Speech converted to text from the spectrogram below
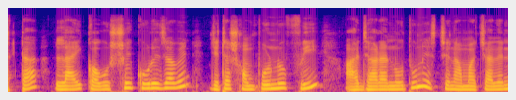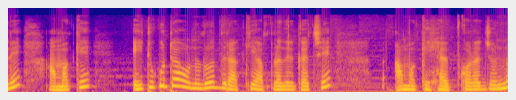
একটা লাইক অবশ্যই করে যাবেন, যেটা সম্পূর্ণ ফ্রি আর যারা নতুন এসছেন আমার চ্যানেলে আমাকে এইটুকুটা অনুরোধ রাখি আপনাদের কাছে, আমাকে হেল্প করার জন্য।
